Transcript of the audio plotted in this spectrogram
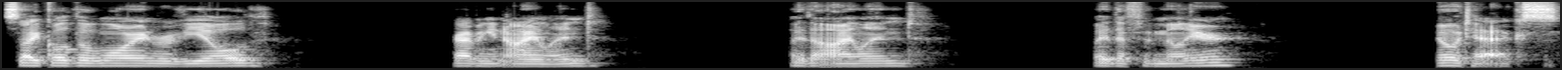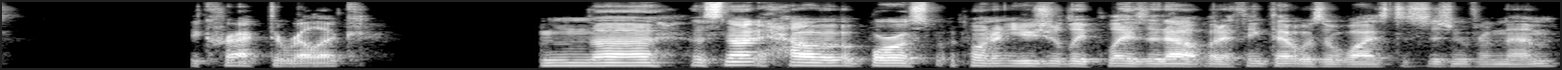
Cycle the Lorien Revealed. Grabbing an island. Play the island. Play the Familiar. No attacks. They crack the Relic. Mm, uh, that's not how a Boros opponent usually plays it out, but I think that was a wise decision from them.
